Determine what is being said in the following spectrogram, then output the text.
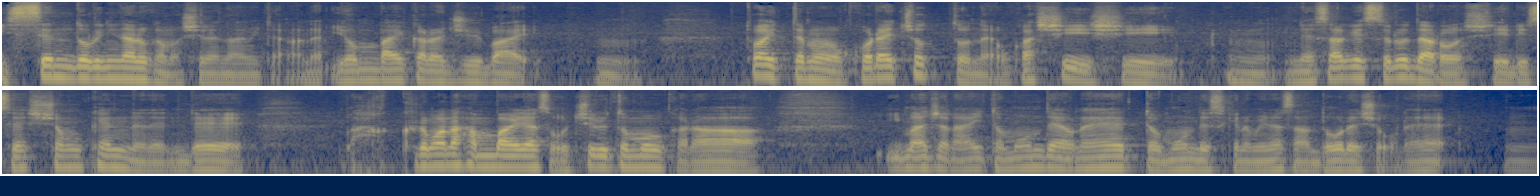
1000ドルになるかもしれないみたいなね。4倍から10倍。うん。とは言っても、これちょっとね、おかしいし、うん、値下げするだろうし、リセッション懸念で、車の販売台数落ちると思うから、今じゃないと思うんだよねって思うんですけど、皆さんどうでしょうね。うん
